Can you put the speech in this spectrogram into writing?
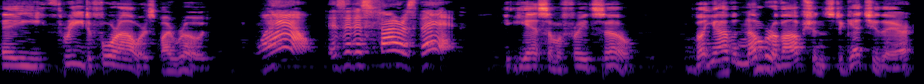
a three to four hours by road. Wow, is it as far as that? Yes, I'm afraid so. But you have a number of options to get you there,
